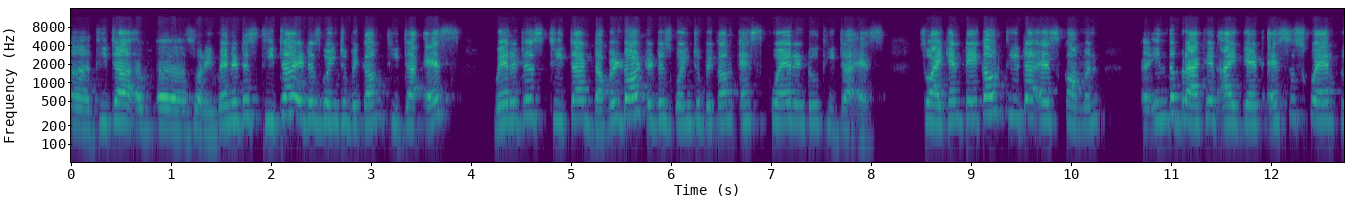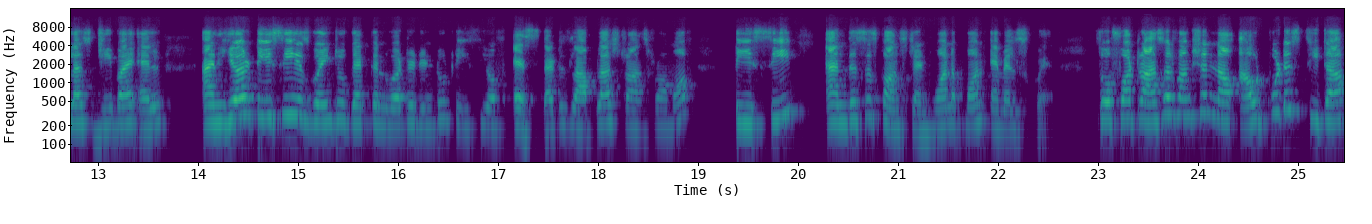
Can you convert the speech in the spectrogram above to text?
uh, theta, uh, sorry, when it is theta, it is going to become theta s. Where it is theta double dot, it is going to become s square into theta s. So I can take out theta s common. Uh, in the bracket, I get s square plus g by l. And here Tc is going to get converted into Tc of S. That is Laplace transform of Tc. And this is constant, 1 upon ml square. So for transfer function, now output is theta,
